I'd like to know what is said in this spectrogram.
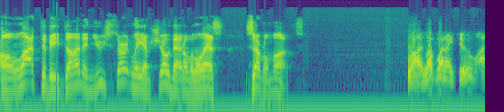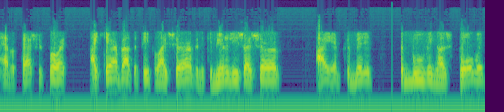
a lot to be done, and you certainly have showed that over the last several months. Well, I love what I do. I have a passion for it. I care about the people I serve and the communities I serve. I am committed to moving us forward.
